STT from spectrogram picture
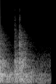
you.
